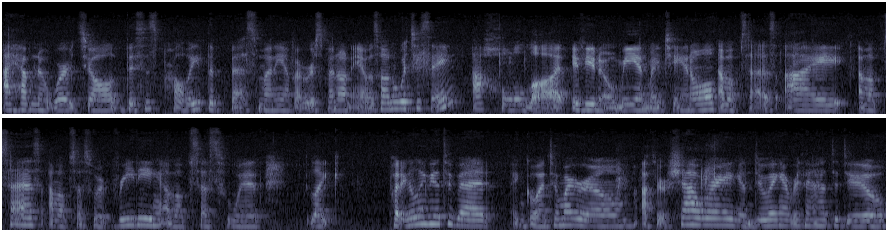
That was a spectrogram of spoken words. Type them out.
I have no words, y'all. This is probably the best money I've ever spent on Amazon, which is saying a whole lot if you know me and my channel. I'm obsessed. I am obsessed. I'm obsessed with reading. I'm obsessed with like putting Olivia to bed and going to my room after showering and doing everything I had to do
